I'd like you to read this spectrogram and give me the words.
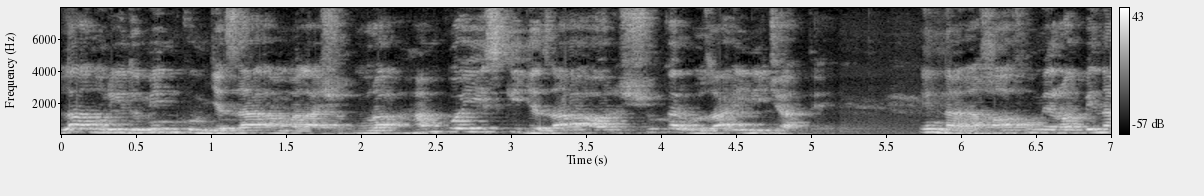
لا نرید منکم جزاء ولا شکورا، ہم کوئی اس کی جزا اور شکر گزاری نہیں چاہتے۔ ان نخاف من ربنا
